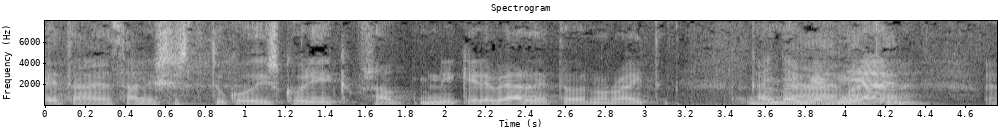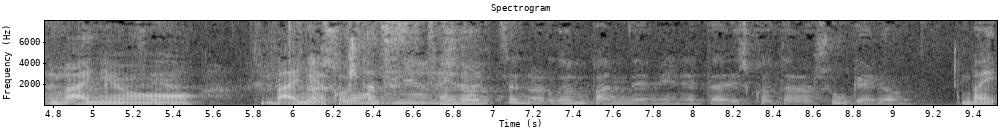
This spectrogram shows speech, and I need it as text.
eta ezan existituko diskorik. Osea, nik ere behar dut hor norbait gaina gainean, ematen. eh, Baino, egokitzea. Baina kostatzen zuenean zitzaidan. sortzen orduen pandemien, eta diskotara zu gero. Bai.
